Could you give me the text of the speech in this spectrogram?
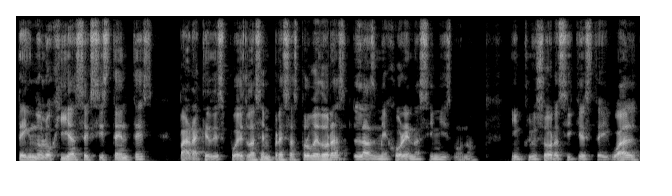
tecnologías existentes para que después las empresas proveedoras las mejoren a sí mismo, ¿no? Incluso ahora sí que esté igual.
